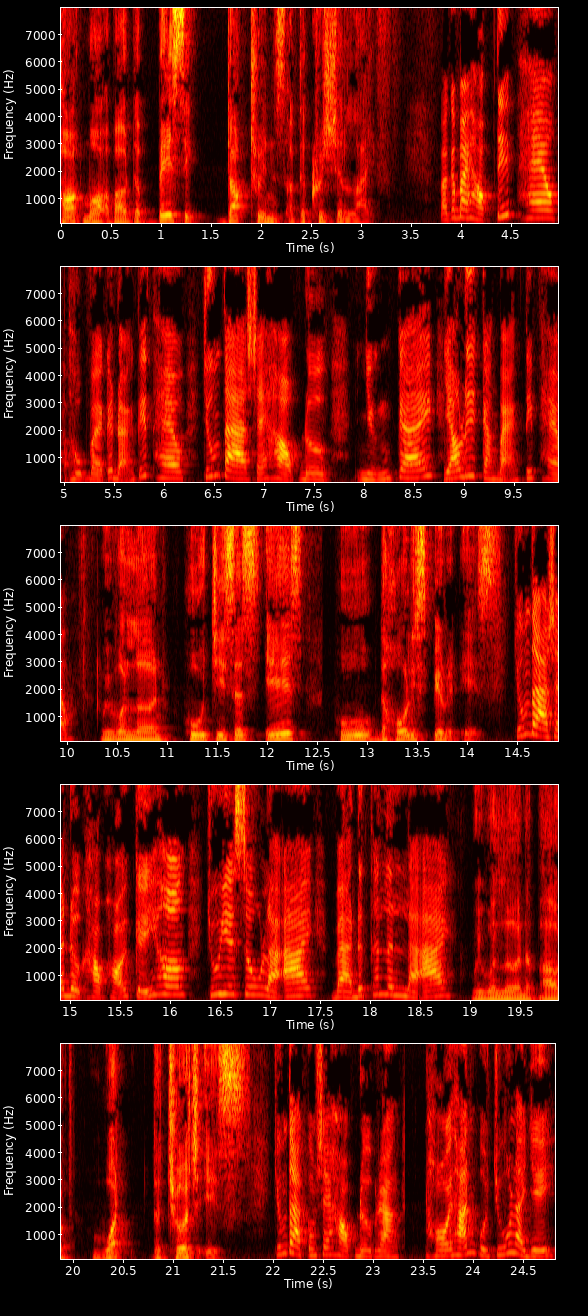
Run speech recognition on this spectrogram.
talk more about the basic doctrines of the Christian life. Và cái bài học tiếp theo thuộc về cái đoạn tiếp theo, chúng ta sẽ học được những cái giáo lý căn bản tiếp theo. We will learn who Jesus is, who the Holy Spirit is. Chúng ta sẽ được học hỏi kỹ hơn Chúa Giêsu là ai và Đức Thánh Linh là ai. We will learn about what the church is. Chúng ta cũng sẽ học được rằng hội thánh của Chúa là gì.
